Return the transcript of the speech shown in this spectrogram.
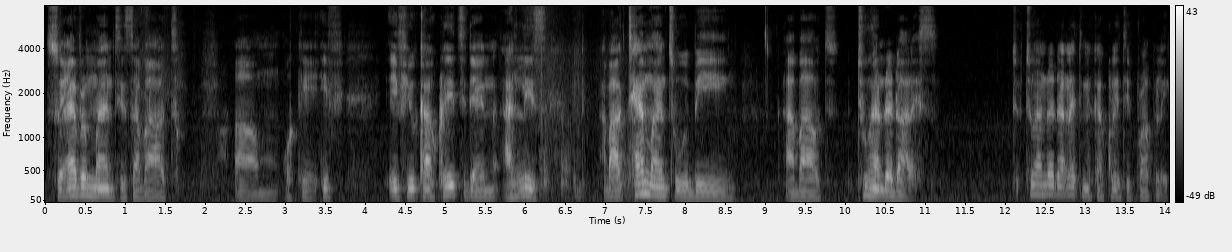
So every month is about, um, okay, if, if you calculate, then at least about 10 months will be about $200. $200, let me calculate it properly.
